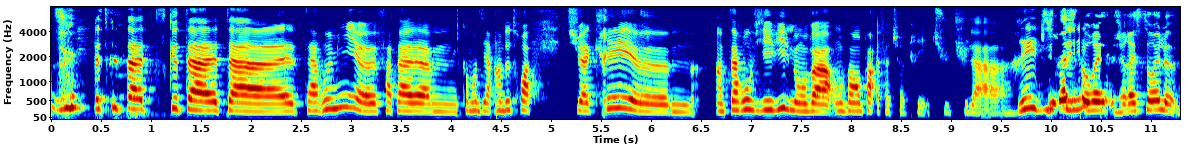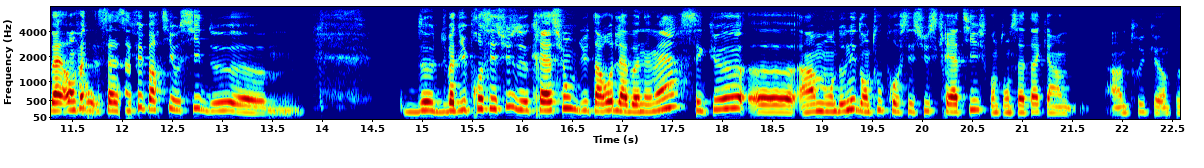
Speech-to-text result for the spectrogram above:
parce que tu as que tu as as remis, heu, enfin tu as, hem, comment dire? 1-2-3, tu as créé, un tarot Vieilleville, mais on va on va en par enfin tu as créé, tu tu l'as réédité. j'ai restauré le bah, en fait, ça ça fait partie aussi de, de du, bah, du processus de création du tarot de la Bonne Mère. C'est que, heu, à un moment donné, dans tout processus créatif, quand on s'attaque à un à un truc un peu,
